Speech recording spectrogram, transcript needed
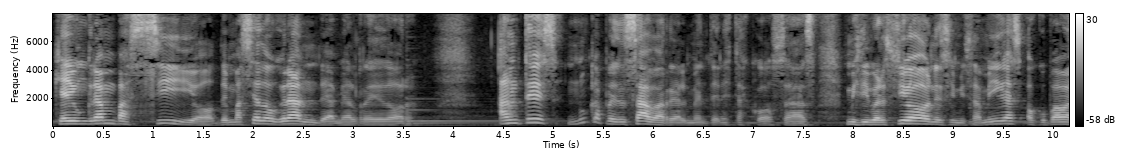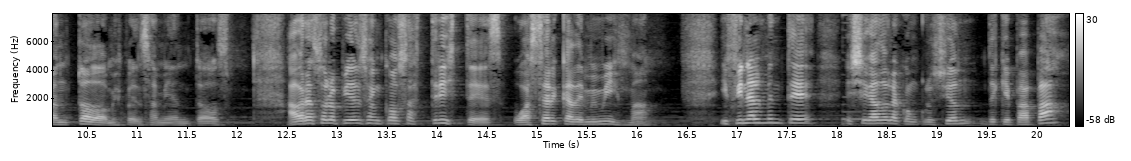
que hay un gran vacío, demasiado grande a mi alrededor. Antes nunca pensaba realmente en estas cosas. Mis diversiones y mis amigas ocupaban todos mis pensamientos. Ahora solo pienso en cosas tristes o acerca de mí misma. Y finalmente he llegado a la conclusión de que papá,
